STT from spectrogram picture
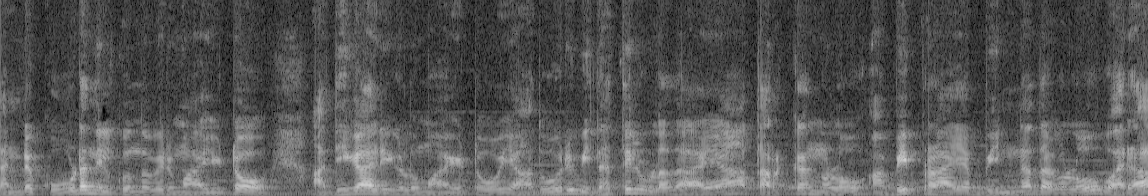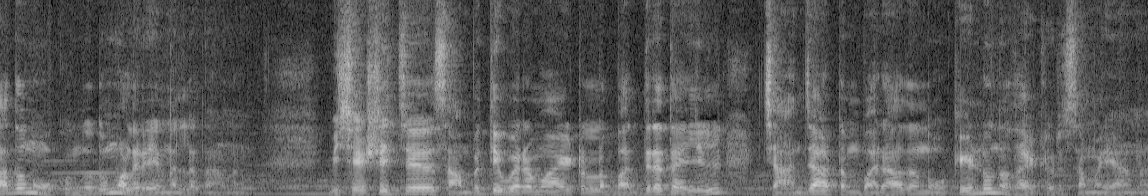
തന്റെ കൂടെ നിൽക്കുന്നവരുമായിട്ടോ അധികാരികളുമായിട്ടോ യാതൊരു വിധത്തിലുള്ളതായ തർക്കങ്ങളോ അഭിപ്രായ ഭിന്നതകളോ വരാതെ നോക്കുന്നതും വളരെ നല്ലതാണ്. വിശേഷിച്ച് സാമ്പത്തികപരമായിട്ടുള്ള ഭദ്രതയിൽ ചാഞ്ചാട്ടം വരാതെ നോക്കേണ്ടുന്നതായിട്ടൊരു സമയമാണ്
